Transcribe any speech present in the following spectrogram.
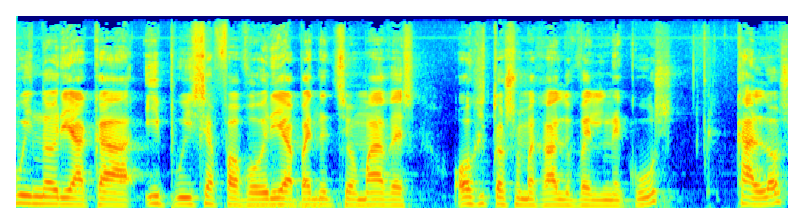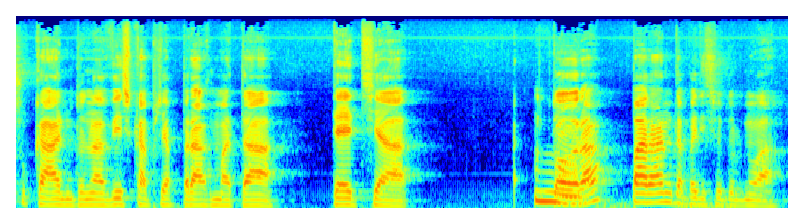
Μάτς που είναι οριακά ή που είσαι φαβορή απέναντι σε ομάδες όχι τόσο μεγάλου βεληνικούς. Καλό σου κάνει το να δεις κάποια πράγματα τέτοια Ναι. τώρα παρά να τα πετύχει στο τουρνουά.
